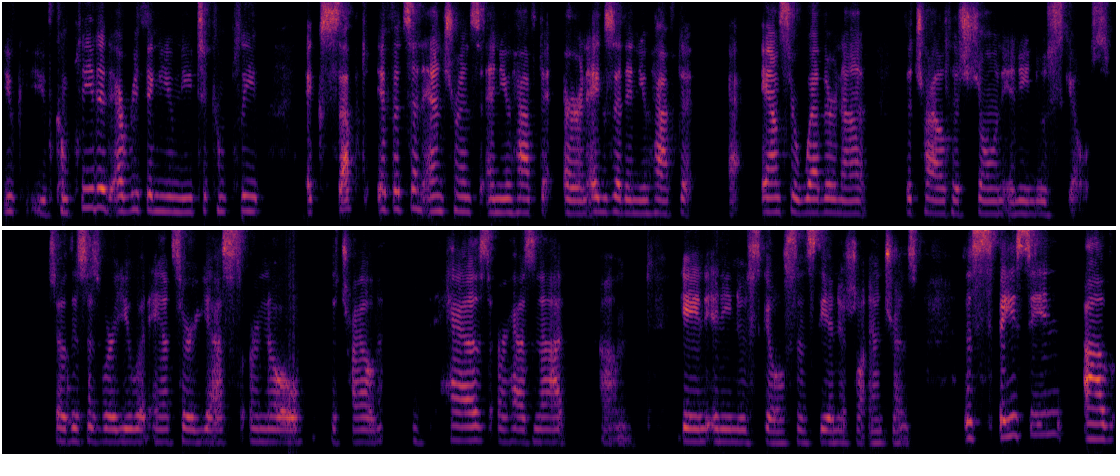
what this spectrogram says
You, you've completed everything you need to complete, except if it's an entrance and you have to, or an exit and you have to answer whether or not the child has shown any new skills. So this is where you would answer yes or no, the child has or has not um, gained any new skills since the initial entrance. The spacing of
